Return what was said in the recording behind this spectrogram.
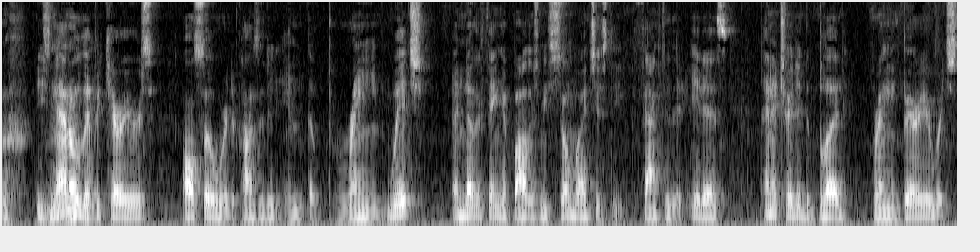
Ugh. These mm-hmm. nanolipid carriers also were deposited in the brain, which, another thing that bothers me so much is the fact that it has penetrated the blood brain barrier, which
